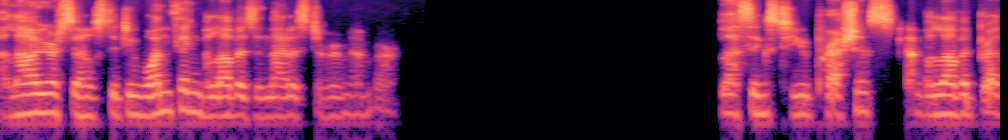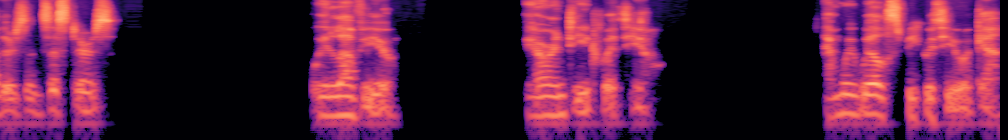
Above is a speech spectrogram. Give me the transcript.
Allow yourselves to do one thing, beloveds, and that is to remember. Blessings to you, precious and beloved brothers and sisters. We love you. We are indeed with you. And we will speak with you again.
